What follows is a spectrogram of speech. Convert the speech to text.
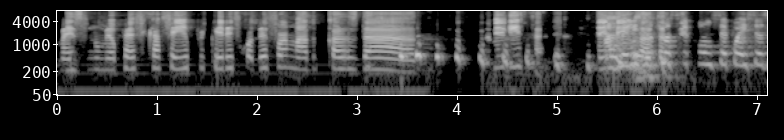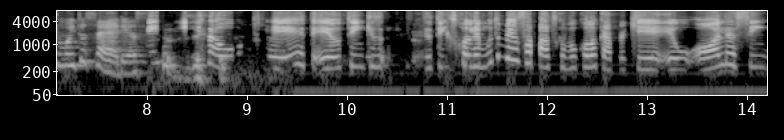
mas no meu pé fica feio porque ele ficou deformado por causa da, da Melissa. Melissa usar trouxe consequências muito sérias. Menina, o quê? Eu tenho que eu tenho que escolher muito bem os sapatos que eu vou colocar, porque eu olho assim,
